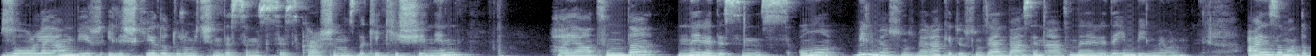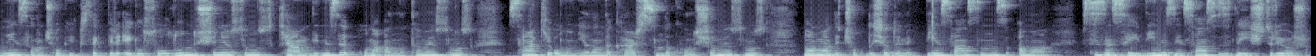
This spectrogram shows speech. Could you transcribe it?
zorlayan bir ilişki ya da durum içindesiniz siz. Karşınızdaki kişinin hayatında neredesiniz? Onu bilmiyorsunuz, merak ediyorsunuz. Yani ben senin hayatında neredeyim bilmiyorum. Aynı zamanda bu insanın çok yüksek bir egosu olduğunu düşünüyorsunuz. Kendinizi ona anlatamıyorsunuz. Sanki onun yanında karşısında konuşamıyorsunuz. Normalde çok dışa dönük bir insansınız ama sizin sevdiğiniz insan sizi değiştiriyor.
